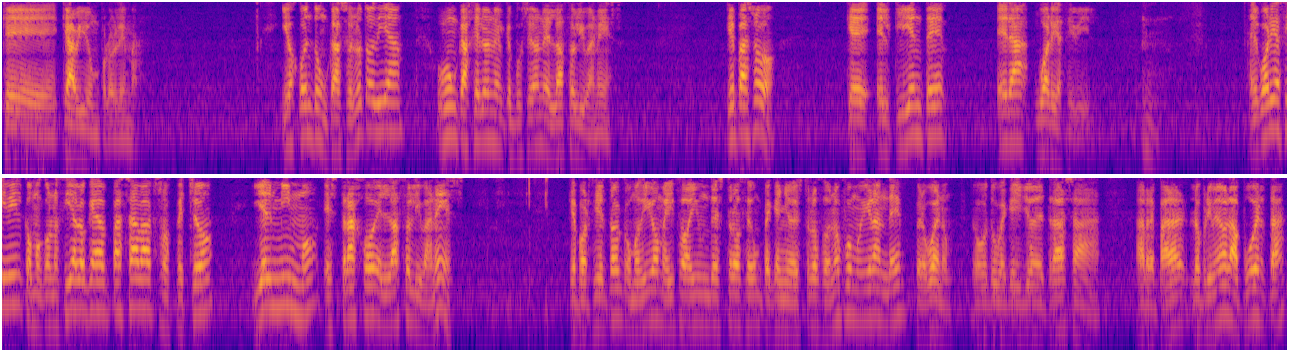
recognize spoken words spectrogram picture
que, ha habido un problema. Y os cuento un caso. El otro día hubo un cajero en el que pusieron el lazo libanés. ¿Qué pasó? Que el cliente era guardia civil. El guardia civil, como conocía lo que pasaba, sospechó y él mismo extrajo el lazo libanés. Que por cierto, como digo, me hizo ahí un destrozo, un pequeño destrozo. No fue muy grande, pero bueno, luego tuve que ir yo detrás a, a reparar. Lo primero, la puerta,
